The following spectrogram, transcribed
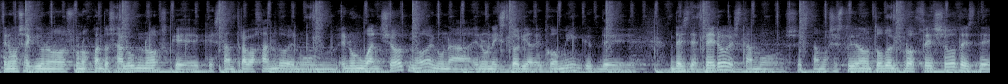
Tenemos aquí unos, cuantos alumnos que, están trabajando en un, one shot, ¿no? en, una, historia de cómic de, desde cero. Estamos, estamos estudiando todo el proceso desde,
